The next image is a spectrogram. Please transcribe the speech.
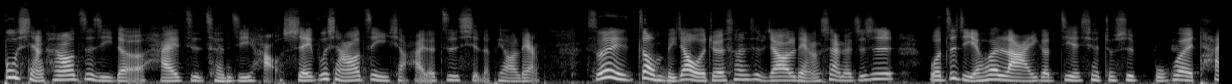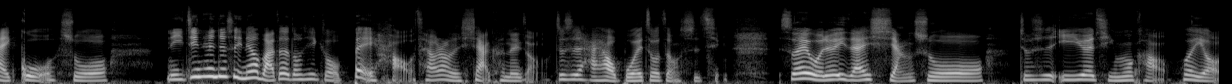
不想看到自己的孩子成绩好？谁不想要自己小孩的字写的漂亮？所以这种比较，我觉得算是比较良善的。只是我自己也会拉一个界限，就是不会太过说。你今天就是一定要把这个东西给我背好，才要让人下课那种。就是还好我不会做这种事情，所以我就一直在想说，就是一月期末考会有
